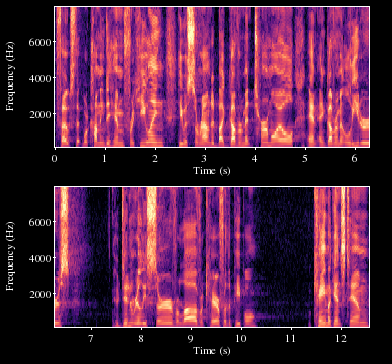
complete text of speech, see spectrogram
folks that were coming to him for healing. He was surrounded by government turmoil and, and government leaders who didn't really serve or love or care for the people, who came against him.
